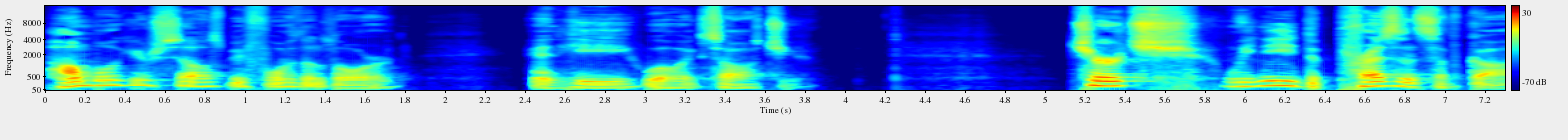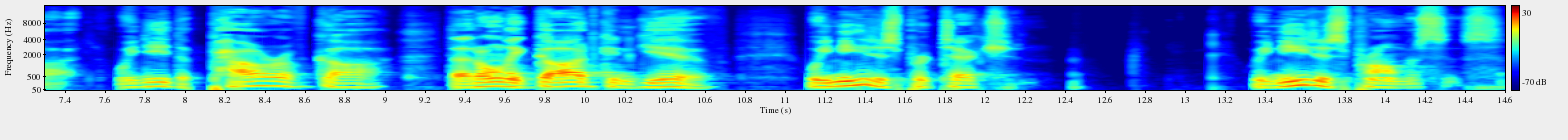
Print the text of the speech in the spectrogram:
Humble yourselves before the Lord, and he will exalt you. Church, we need the presence of God. We need the power of God that only God can give. We need his protection. We need his promises.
